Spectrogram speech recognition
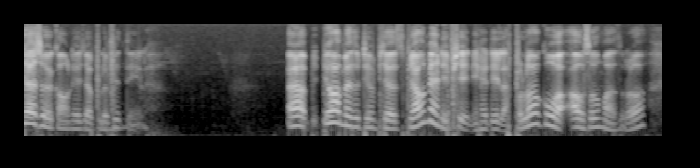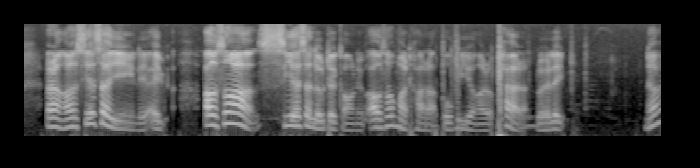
tab ဆိုတဲ့ကောင်လေးကဘယ်လိုဖြစ်နေလဲအဲ့ဒါပြောရမယ်ဆိုတင်ဖြစ်ပြောင်းပြန်နေဖြစ်နေဟဲ့တိလား block ကအောက်ဆုံးမှာဆိုတော့အဲ့ဒါငါတို့ CSS ရေးရင်လေအဲ့အောက်ဆုံးက CSS လောက်တဲ့ကောင်လေးကိုအောက်ဆုံးမှာထားတာပို့ပြီးတော့ငါတို့ဖတ်ရတာလွယ်လိမ့် နော်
